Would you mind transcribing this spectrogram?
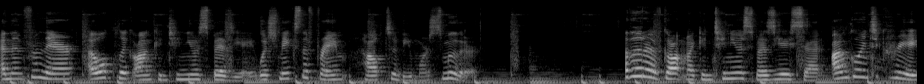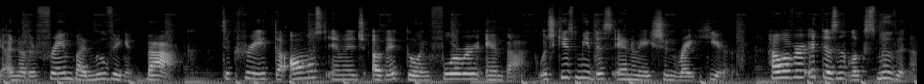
And then from there, I will click on Continuous Bezier, which makes the frame help to be more smoother. I've got my continuous Bezier set, I'm going to create another frame by moving it back to create the almost image of it going forward and back, which gives me this animation right here. However, it doesn't look smooth enough.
